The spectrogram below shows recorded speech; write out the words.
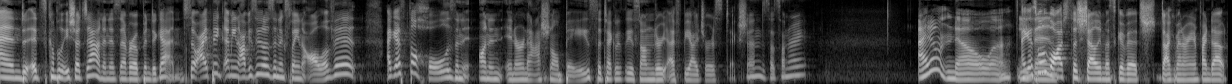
and it's completely shut down and it's never opened again. So I think, I mean, obviously it doesn't explain all of it. I guess the whole is an, on an international base, so technically it's not under FBI jurisdiction. Does that sound right? I don't know. I guess we'll watch the Shelly Miscavige documentary and find out.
